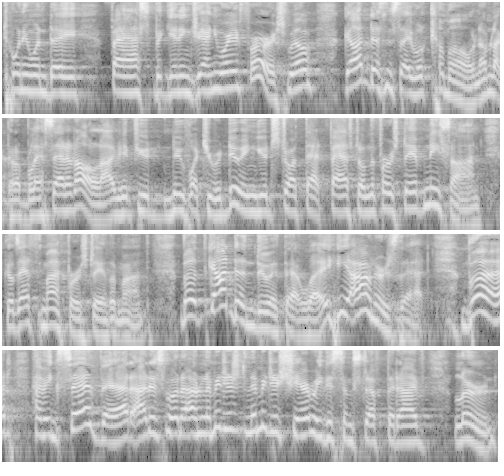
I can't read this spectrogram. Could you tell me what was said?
21 day fast beginning January 1st. Well, God doesn't say, well, come on, I'm not going to bless that at all. I mean, if you knew what you were doing, you'd start that fast on the first day of Nisan, because that's my first day of the month. But God doesn't do it that way. He honors that. But having said that, I just want to, let me just, let me just share with you some stuff that I've learned.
